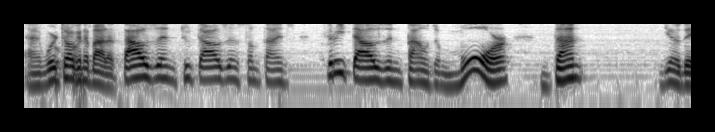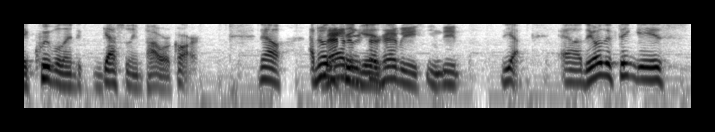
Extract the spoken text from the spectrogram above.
And we're talking about a thousand two thousand sometimes three thousand pounds more than you know the equivalent gasoline power car. Now another Batteries thing are heavy indeed. Yeah, uh, the other thing is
